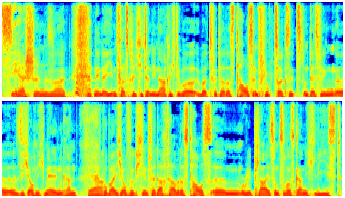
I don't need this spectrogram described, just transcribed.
ist sehr schön gesagt. Nee, na, jedenfalls kriege ich dann die Nachricht über, über Twitter, dass Taus im Flugzeug sitzt und deswegen äh, sich auch nicht melden kann. Ja. Wobei ich auch wirklich den Verdacht habe, dass Taus ähm, Replies und sowas gar nicht liest.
